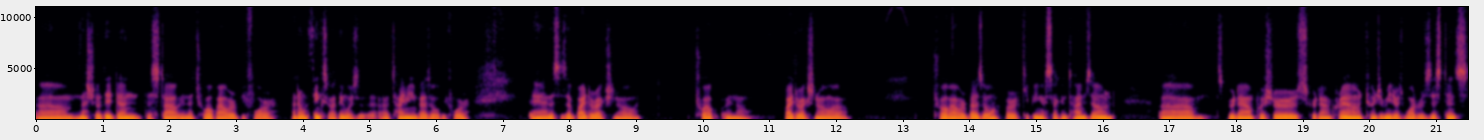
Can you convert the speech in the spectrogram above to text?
Um, not sure if they've done this style in the 12 hour before. I don't think so. I think it was a, timing bezel before. And this is a bidirectional 12, you know, bidirectional uh, 12 hour bezel for keeping a second time zone. Um, screw down pushers, screw down crown, 200 meters water resistance.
